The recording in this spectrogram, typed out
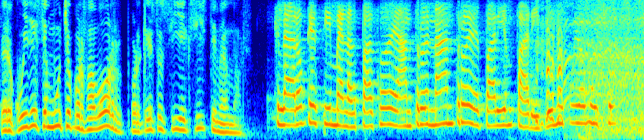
Pero cuídese mucho, por favor, porque esto sí existe, mi amor. claro que sí, me las paso de antro en antro y de pari en pari. Yo me cuido mucho.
